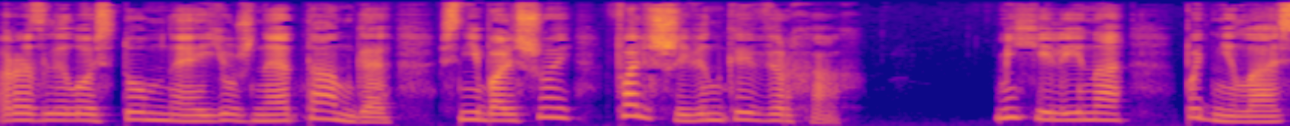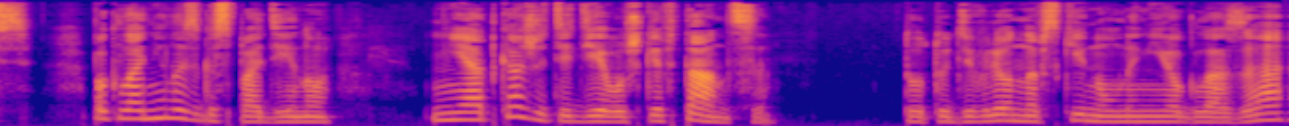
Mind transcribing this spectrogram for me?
разлилось томное южное танго с небольшой фальшивинкой в верхах. Михелина поднялась, поклонилась господину. «Не откажете девушке в танце?» Тот удивленно вскинул на нее глаза,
